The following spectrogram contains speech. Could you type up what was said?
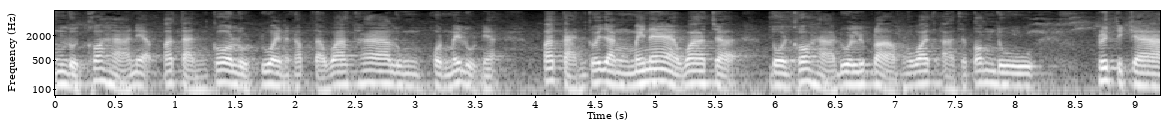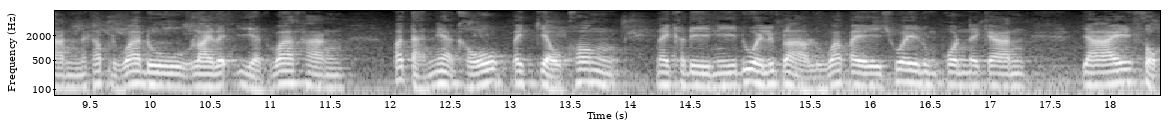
ลหลุดข้อหาเนี่ยป้าแตนก็หลุดด้วยนะครับ แต่ว่าถ้าลุงพลไม่หลุดเนี่ยป้าแตนก็ยังไม่แน่ว่าจะโดนข้อหาด้วยหรือเปล่า เพราะว่าอาจจะต้องดูพฤติการนะครับ หรือว่าดูรายละเอียดว่าทางป้าแตนเนี่ยเขาไปเกี่ยวข้องในคดีนี้ด้วยหรือเปล่า หรือว่าไปช่วยลุงพลในการย้ายศพ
